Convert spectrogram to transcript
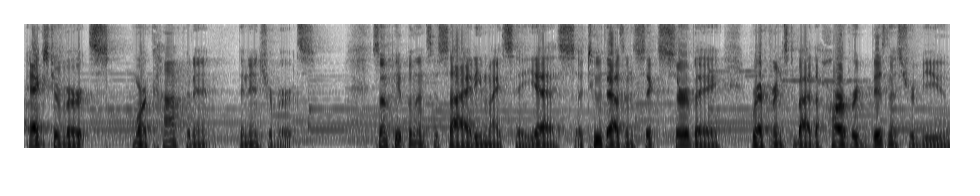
extroverts more confident than introverts? Some people in society might say yes. A 2006 survey referenced by the Harvard Business Review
